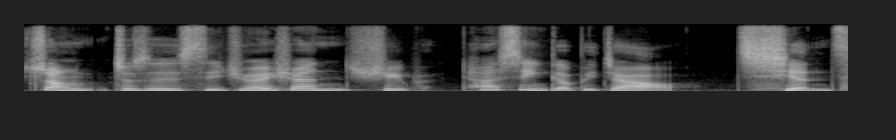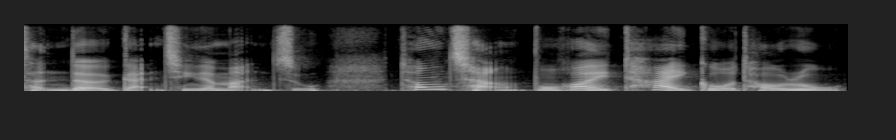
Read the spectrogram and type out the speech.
状就是 situationship，它是一个比较浅层的感情的满足，通常不会太过投入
